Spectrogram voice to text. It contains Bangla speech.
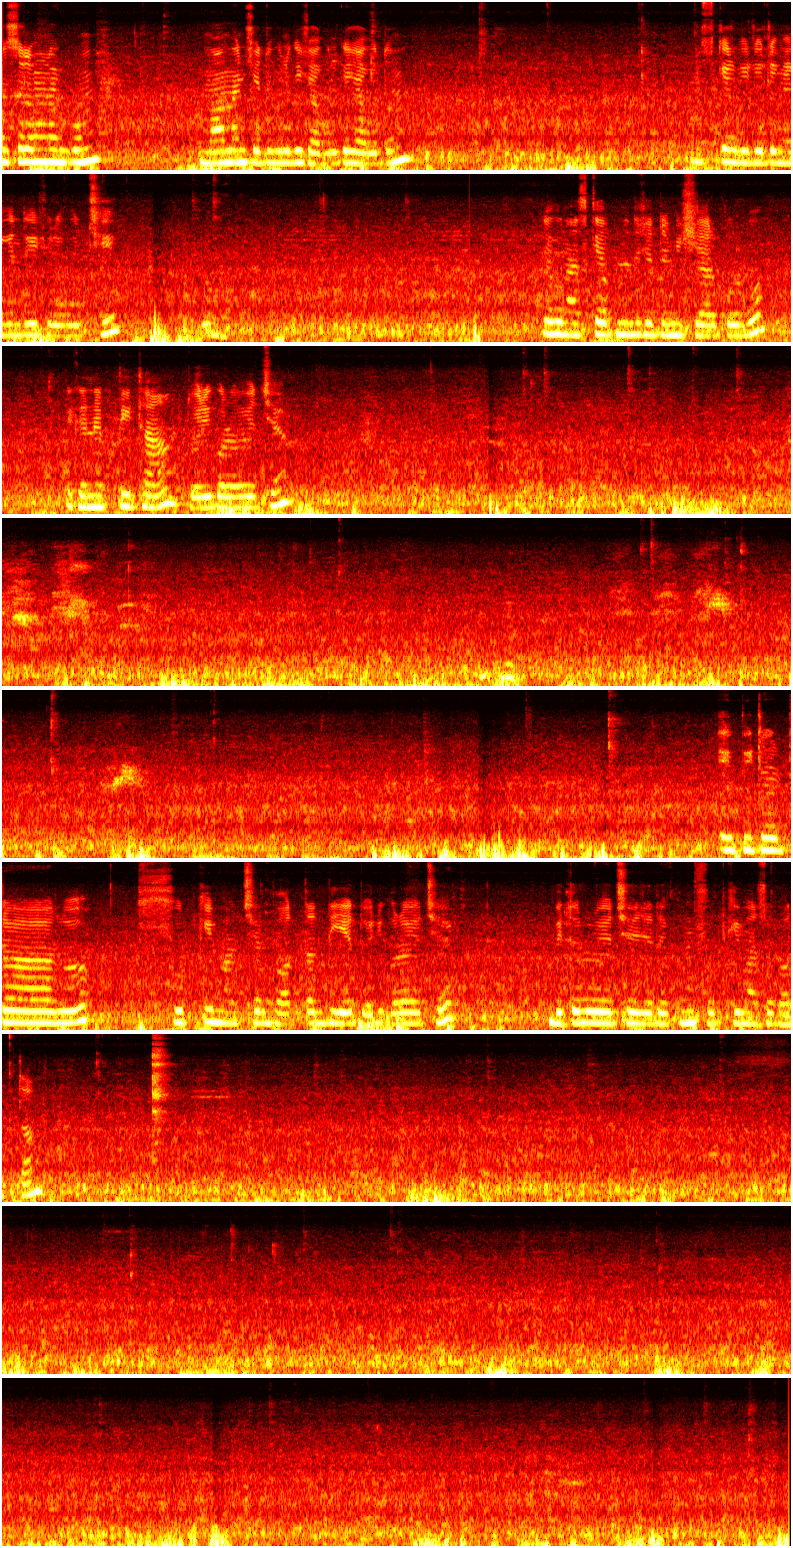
আসসালামু আলাইকুম। মহামান সেতুগুলোকে সকলকে স্বাগতম। আজকের ভিডিওটি আমি এখান থেকে শুরু করছি। দেখুন, আজকে আপনাদের সাথে আমি শেয়ার করব। এখানে পিঠা তৈরি করা হয়েছে। এই পিঠাটা হলো শুটকি মাছের ভর্তা দিয়ে তৈরি করা হয়েছে। ভিতরে রয়েছে যে দেখুন শুটকি মাছের ভর্তা।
